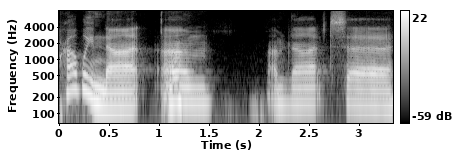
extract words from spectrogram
probably not. No? Um, I'm not. Uh,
